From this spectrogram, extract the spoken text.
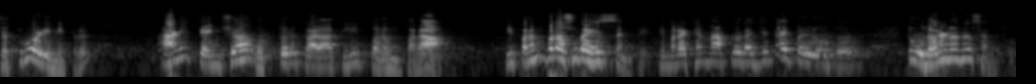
शत्रू आणि मित्र आणि त्यांच्या उत्तर काळातली परंपरा ही परंपरा सुद्धा हेच सांगते की मराठ्यांना आपलं राज्य काय कळलं होतं? तो उदाहरणानं सांगतो.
